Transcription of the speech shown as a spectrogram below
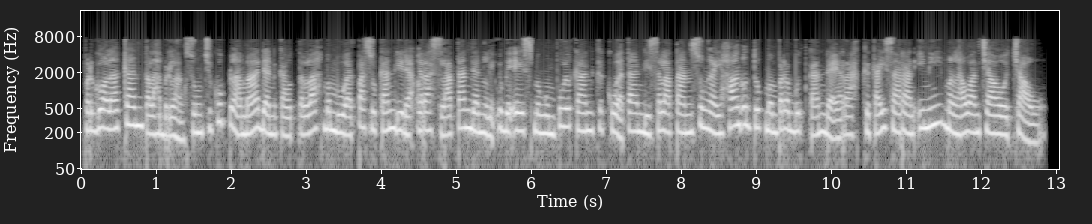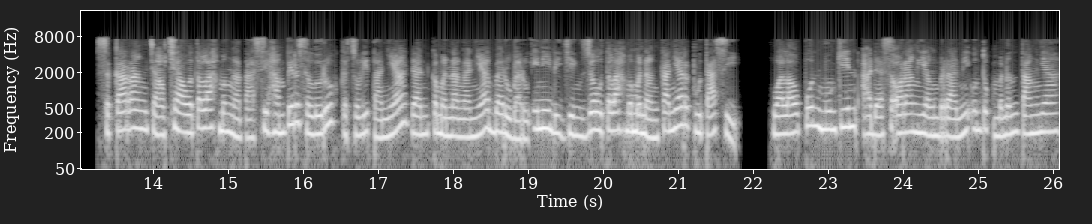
Pergolakan telah berlangsung cukup lama dan kau telah membuat pasukan di daerah selatan dan Liu Beis mengumpulkan kekuatan di selatan Sungai Han untuk memperebutkan daerah kekaisaran ini melawan Cao Cao. Sekarang Cao Cao telah mengatasi hampir seluruh kesulitannya dan kemenangannya baru-baru ini di Jingzhou telah memenangkannya reputasi. Walaupun mungkin ada seorang yang berani untuk menentangnya,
